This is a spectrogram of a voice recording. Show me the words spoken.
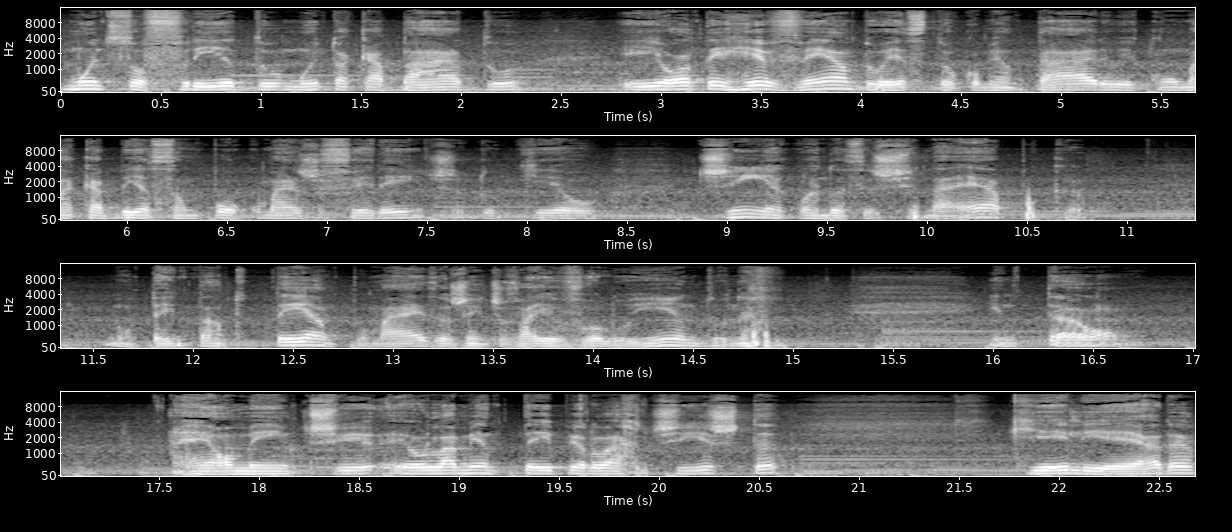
muito sofrido, muito acabado. E ontem, revendo esse documentário e com uma cabeça um pouco mais diferente do que eu tinha quando assisti na época, não tem tanto tempo, mas a gente vai evoluindo, né? Então, realmente eu lamentei pelo artista que ele era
